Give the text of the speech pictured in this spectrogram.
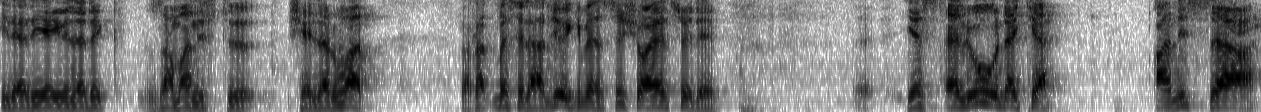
ileriye yönelik zaman üstü şeyler var. Fakat mesela diyor ki ben size şu ayet söyleyeyim. Yes'elûneke anis sa'a.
